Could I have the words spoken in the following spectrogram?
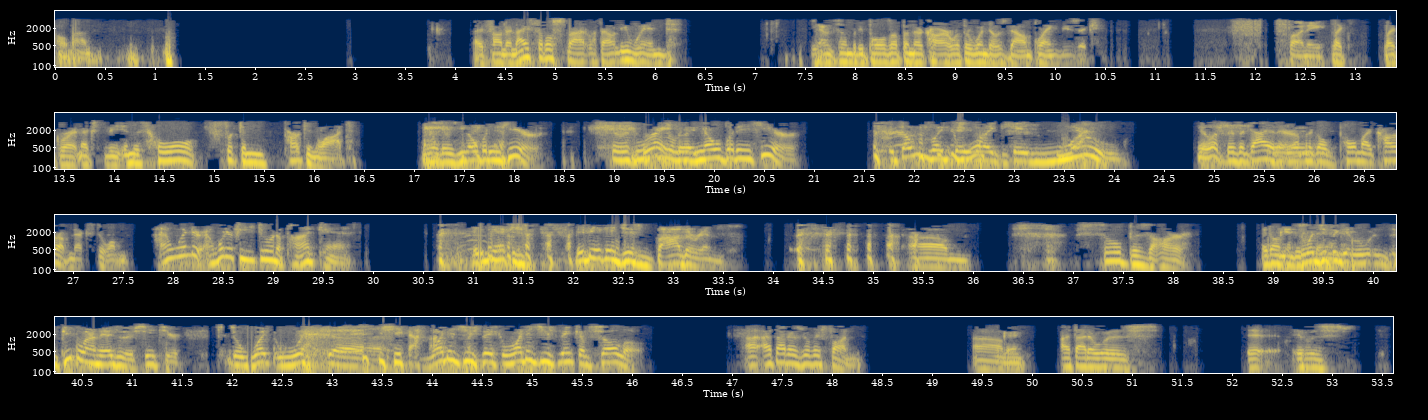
hold on. I found a nice little spot without any wind. Yeah. And somebody pulls up in their car with their windows down playing music. Funny. Like like right next to me in this whole freaking parking lot. Where there's nobody here. There's Right, literally nobody here. It's almost like they What? like they knew. Hey, look, there's a guy there. I'm gonna go pull my car up next to him. I wonder. I wonder if he's doing a podcast. Maybe I can. maybe I can just bother him. Um, so bizarre. I don't okay, so what did you think? It, people are on the edge of their seats here. So what? What? Uh, Yeah. What did you think? What did you think of Solo? I, I thought it was really fun. Um, Okay. I thought it was it, it was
